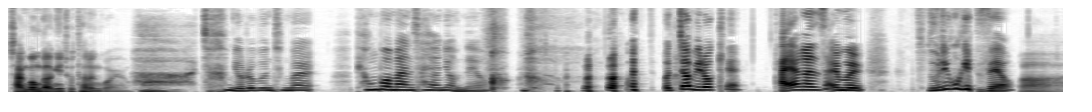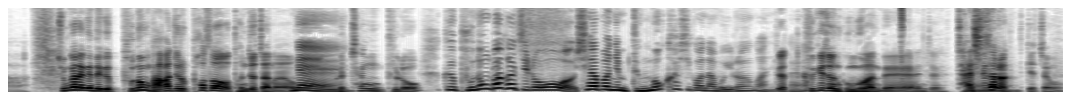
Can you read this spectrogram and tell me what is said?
장 건강이 좋다는 거예요. 아, 참 여러분 정말 평범한 사연이 없네요. 어쩜 이렇게 다양한 삶을 누리고 계세요? 아 중간에 근데 그 분홍 바가지로 퍼서 던졌잖아요. 네. 그 창틀로. 그 분홍 바가지로 시아버님 등목하시거나 뭐 이러는 거 아닐까요? 그러니까 그게 전 궁금한데 이제 네. 잘 씻어놨겠죠. 뭐.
